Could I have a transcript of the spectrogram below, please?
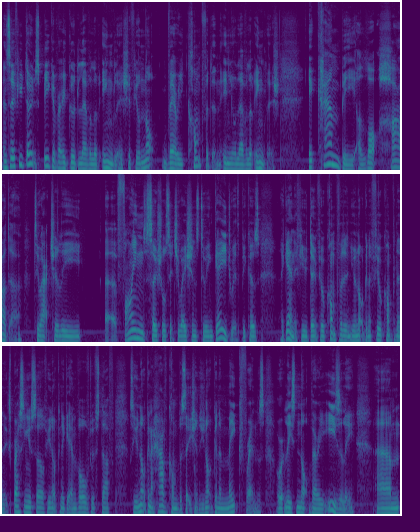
And so, if you don't speak a very good level of English, if you're not very confident in your level of English, it can be a lot harder to actually uh, find social situations to engage with because again if you don't feel confident you're not going to feel confident expressing yourself you're not going to get involved with stuff so you're not going to have conversations you're not going to make friends or at least not very easily um,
